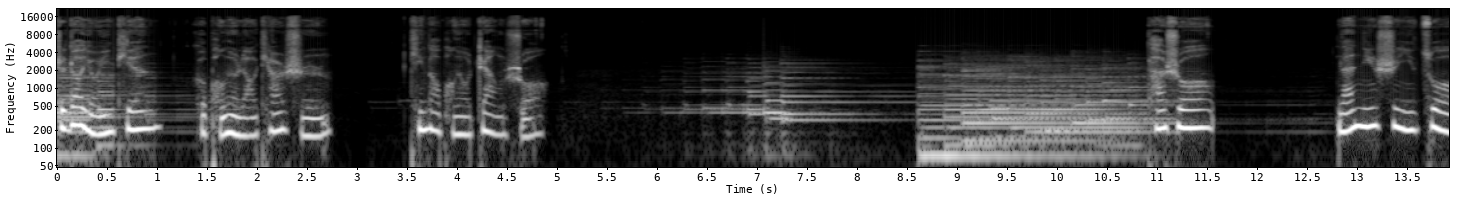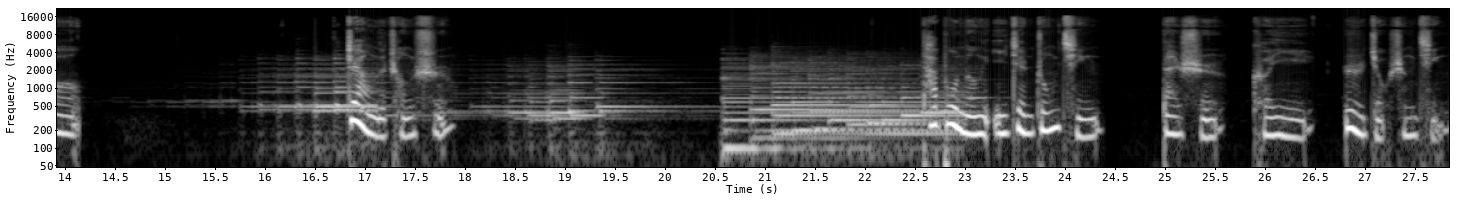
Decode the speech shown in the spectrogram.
直到有一天和朋友聊天时，听到朋友这样说：“他说，南宁是一座这样的城市，不能一见钟情，但是可以日久生情。”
